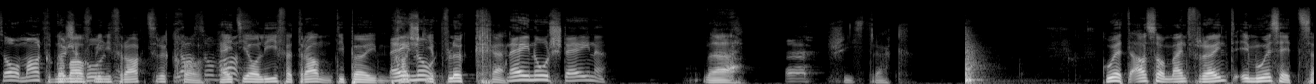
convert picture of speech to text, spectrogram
So, Marco Nochmal auf meine. Frage zurückkommen. Ja, so Haben die Oliven dran, die Bäume? Nein, Kannst du die pflücken? Nein, nur Steine. Nein. Scheissdreck. Gut, also, mein Freund, ich muss jetzt.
